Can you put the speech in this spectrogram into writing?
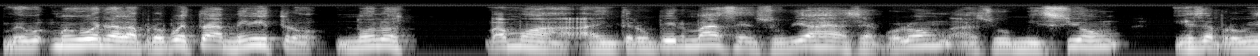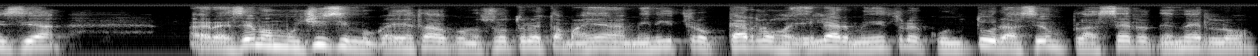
Muy, buena la propuesta, ministro. No los vamos a, interrumpir más en su viaje hacia Colón, a su misión en esa provincia. Agradecemos muchísimo que haya estado con nosotros esta mañana, ministro Carlos Aguilar, ministro de Cultura. Ha sido un placer tenerlo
